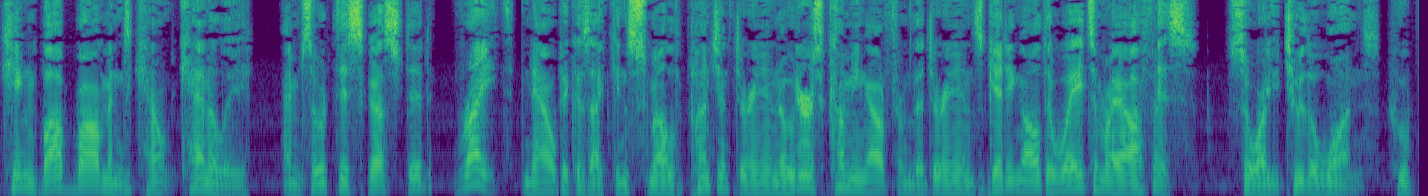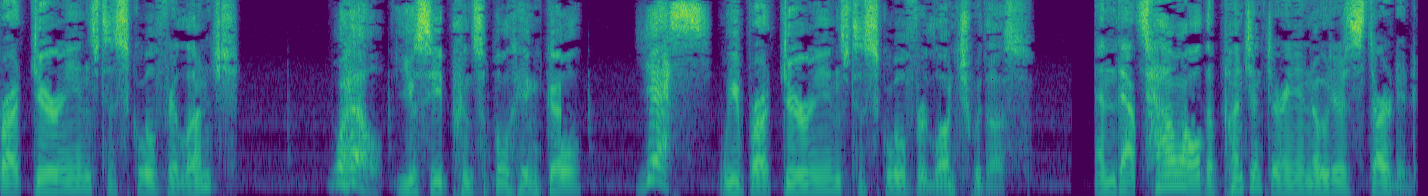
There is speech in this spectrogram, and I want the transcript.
King Bob-omb and Count Cannoli, I'm so disgusted right now because I can smell the pungent durian odors coming out from the durians getting all the way to my office. So are you two the ones who brought durians to school for lunch? Well, you see Principal Hinkle? Yes! We brought durians to school for lunch with us. And that's how all the pungent durian odors started.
